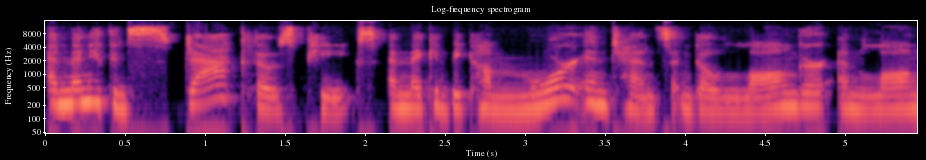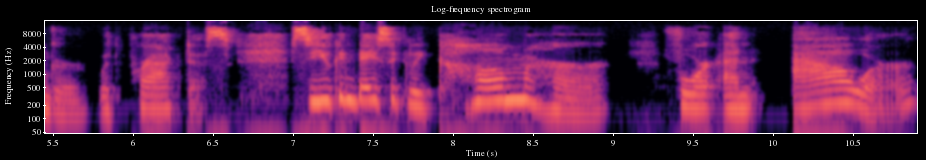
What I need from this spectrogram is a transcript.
And then you can stack those peaks and they can become more intense and go longer and longer with practice. So you can basically come her for an hour,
